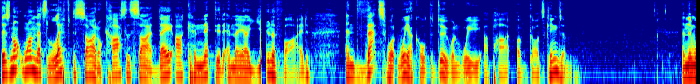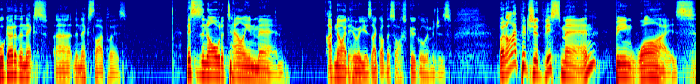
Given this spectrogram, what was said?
There's not one that's left aside or cast aside. They are connected and they are unified. And that's what we are called to do when we are part of God's kingdom. And then we'll go to the next, uh, the next slide, please. This is an old Italian man. I've no idea who he is. I got this off Google Images. But I picture this man being wise,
